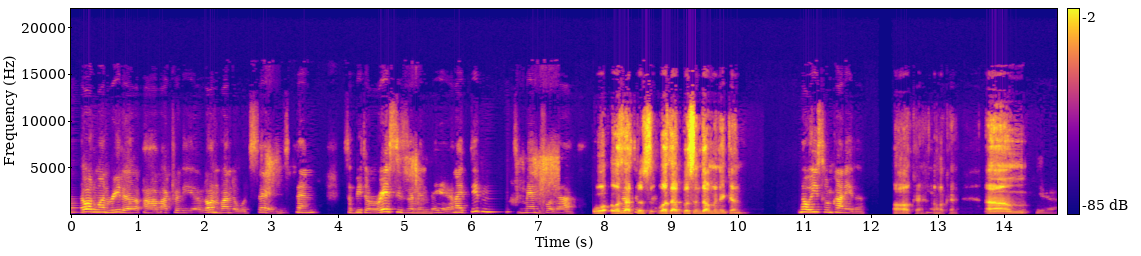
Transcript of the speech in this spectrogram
that was one reader um, actually uh, Lon Vander would say. He said it's a bit of racism in there, and I didn't mean for that. What, was that person? Was that person Dominican? No, he's from Canada. Oh, okay, yeah. okay. Um, yeah.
